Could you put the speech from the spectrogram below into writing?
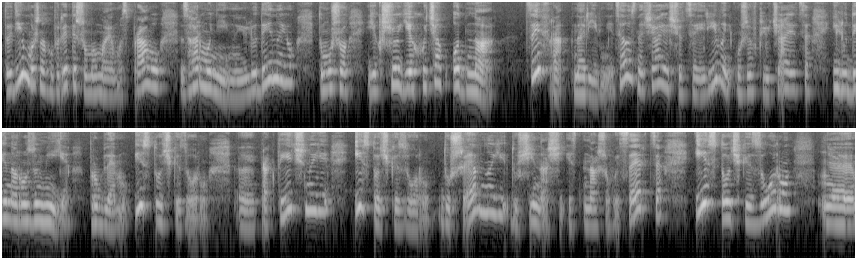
тоді можна говорити, що ми маємо справу з гармонійною людиною, тому що якщо є хоча б одна цифра на рівні, це означає, що цей рівень уже включається і людина розуміє проблему і з точки зору е, практичної, і з точки зору душевної, душі наші, нашого серця, і з точки зору е,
